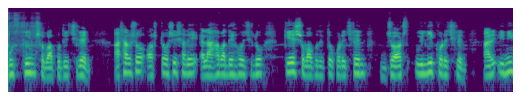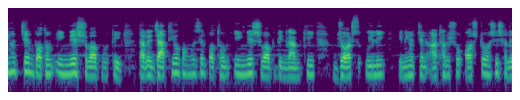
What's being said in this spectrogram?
মুসলিম সভাপতি ছিলেন। আঠারোশো অষ্টআশি সালে এলাহাবাদে হয়েছিল কে সভাপতিত্ব করেছিলেন জর্জ উইলি করেছিলেন। আর ইনি হচ্ছেন প্রথম ইংরেজ সভাপতি। তাহলে জাতীয় কংগ্রেসের প্রথম ইংরেজ সভাপতির নাম কি? George Yule. ইনি হচ্ছেন আঠারোশো অষ্টআশি সালে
